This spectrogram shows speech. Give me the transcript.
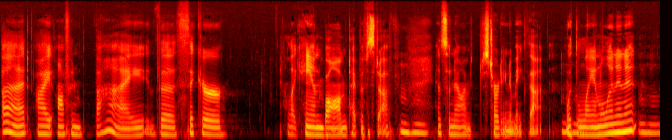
But I often buy the thicker, like hand balm type of stuff, Mm-hmm. and so now I'm starting to make that with Mhm. lanolin in it. Mm-hmm.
